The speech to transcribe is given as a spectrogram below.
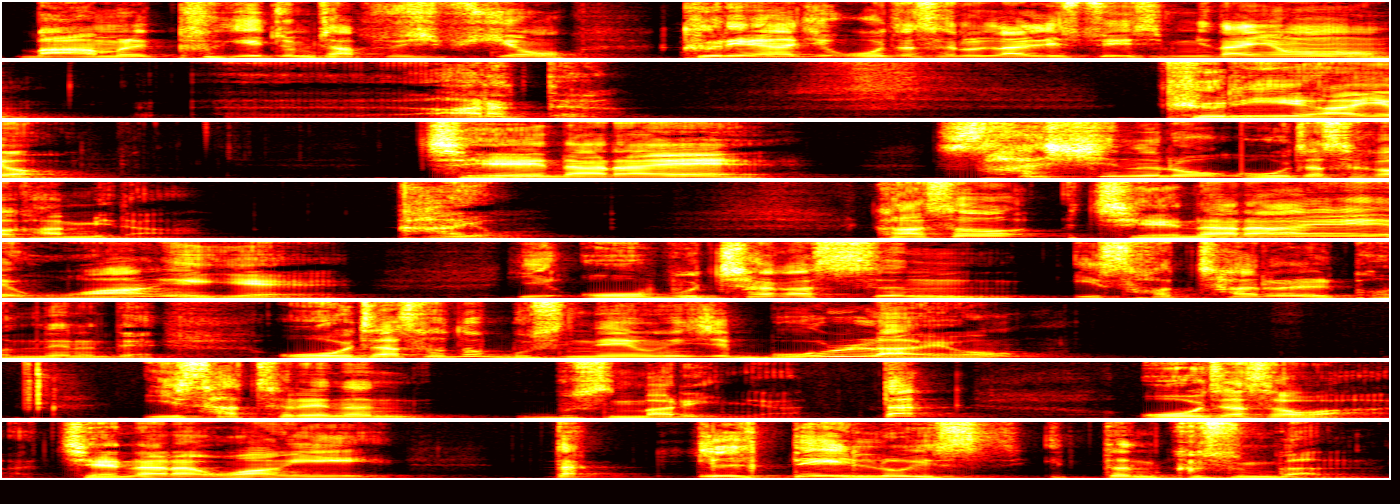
마음을 크게 좀 잡수십시오. 그래야지 오자서를 날릴 수 있습니다요. 어, 알았다. 그리하여 제 나라에 사신으로 오자서가 갑니다. 가요. 가서 제 나라의 왕에게 이 오부차가 쓴 이 서찰을 건네는데 오자서도 무슨 내용인지 몰라요. 이 사찰에는 무슨 말이 있냐. 딱 오자서와 제 나라 왕이 딱 1대1로 있, 던그 순간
